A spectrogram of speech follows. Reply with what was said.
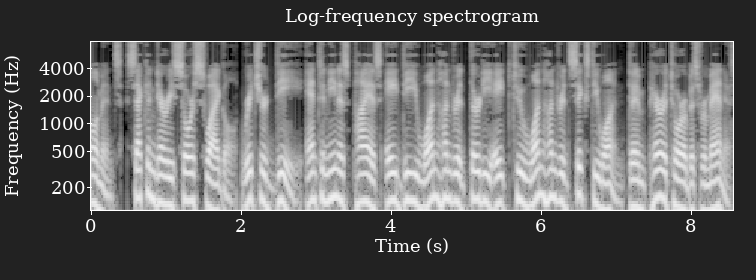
elements. Secondary source Zweigel, Richard D. Antoninus Pius AD 138-161 De Imperatoribus Romanis.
